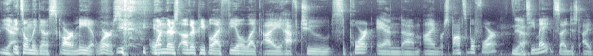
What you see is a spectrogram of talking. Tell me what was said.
Yeah. It's only gonna scar me at worst. When there's other people I feel like I have to support and um, I'm responsible for, my teammates, I just I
